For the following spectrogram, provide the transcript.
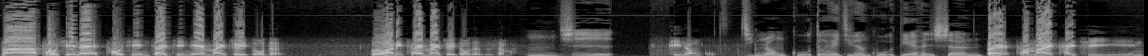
那投信呢？投信在今天卖最多的，桂花，你猜卖最多的是什么？嗯，是金融股。金融股对，金融股跌很深。对他卖台气银、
